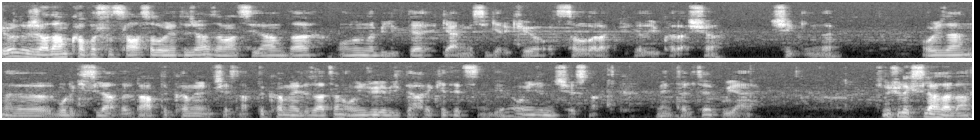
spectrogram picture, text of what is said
Görüldüğü adam kafası sağ sol oynatacağı zaman silahın da onunla birlikte gelmesi gerekiyor. Sağ olarak ya da yukarı aşağı şeklinde. O yüzden e, buradaki silahları ne yaptık? Kameranın içerisine attık. Kamerayla zaten oyuncuyla birlikte hareket etsin diye oyuncunun içerisine attık. Mentalite bu yani. Şimdi şuradaki silahlardan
